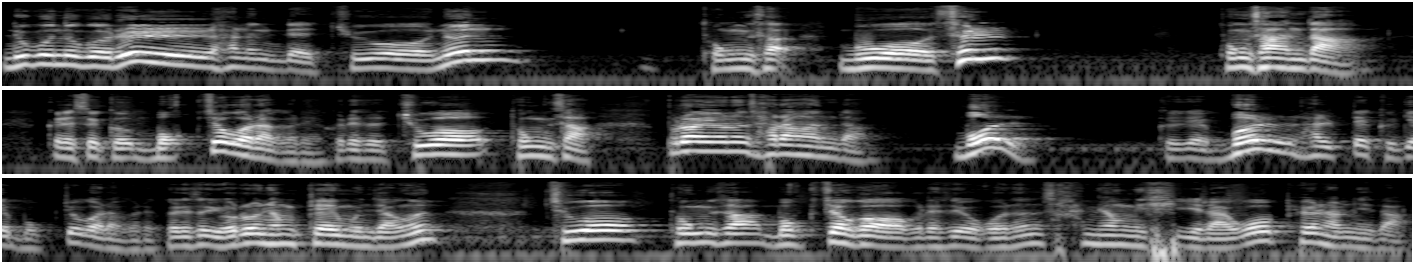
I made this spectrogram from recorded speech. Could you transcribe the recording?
누구누구를 하는데 주어는 동사 무엇을 동사한다. 그래서 그 목적어라 그래요. 그래서 주어, 동사. 브라이언은 사랑한다. 뭘? 그게 뭘 할 때 그게 목적어라 그래요. 그래서 이런 형태의 문장은 주어, 동사, 목적어. 그래서 요거는 삼형식이라고 표현합니다.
